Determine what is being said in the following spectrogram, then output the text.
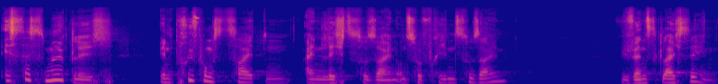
Ist es möglich, in Prüfungszeiten ein Licht zu sein und zufrieden zu sein? Wir werden es gleich sehen.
